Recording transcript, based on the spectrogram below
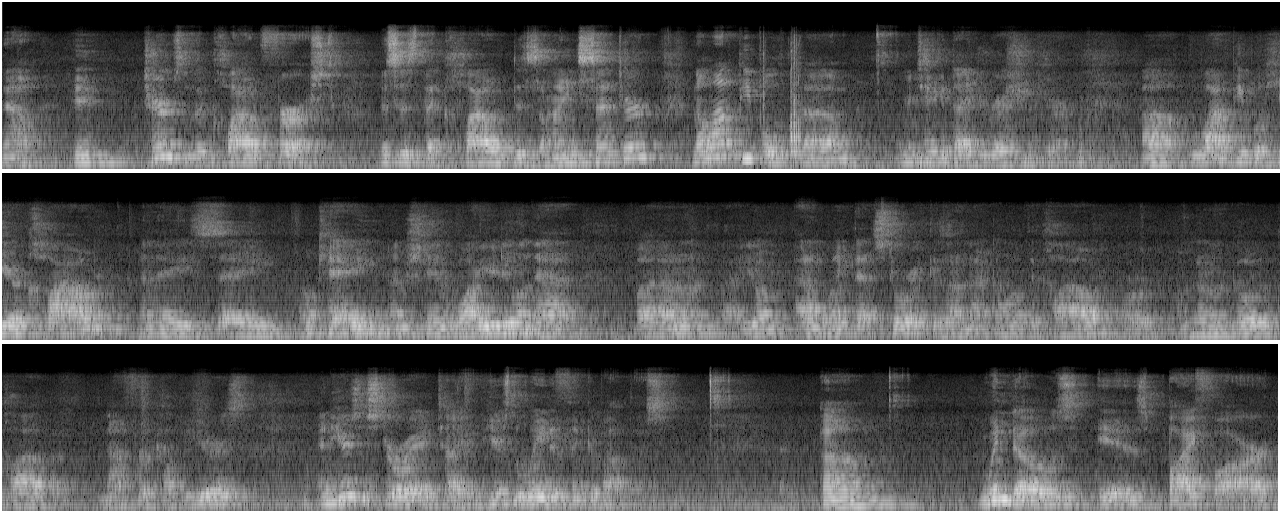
now, in terms of the cloud first, this is the Cloud Design Center. And a lot of people, um, let me take a digression here. Uh, a lot of people hear cloud and they say, okay, I understand why you're doing that, but I don't, you know, I don't like that story because I'm not going to the cloud, or I'm going to go to the cloud, but not for a couple years. And here's the story I tell you. Here's the way to think about this. Um, Windows is by far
